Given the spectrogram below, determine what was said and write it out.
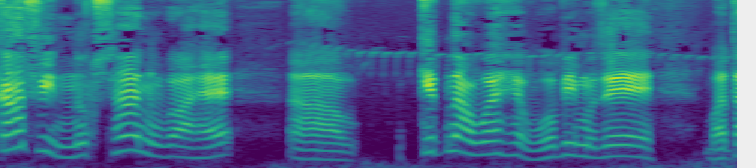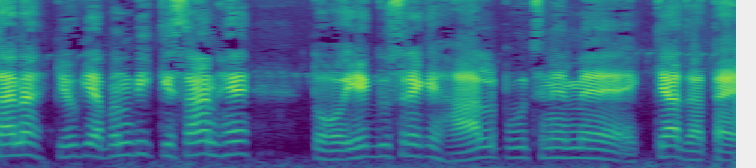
काफ़ी नुकसान हुआ है आ, कितना हुआ है वो भी मुझे बताना क्योंकि अपन भी किसान है तो एक दूसरे के हाल पूछने में क्या जाता है।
